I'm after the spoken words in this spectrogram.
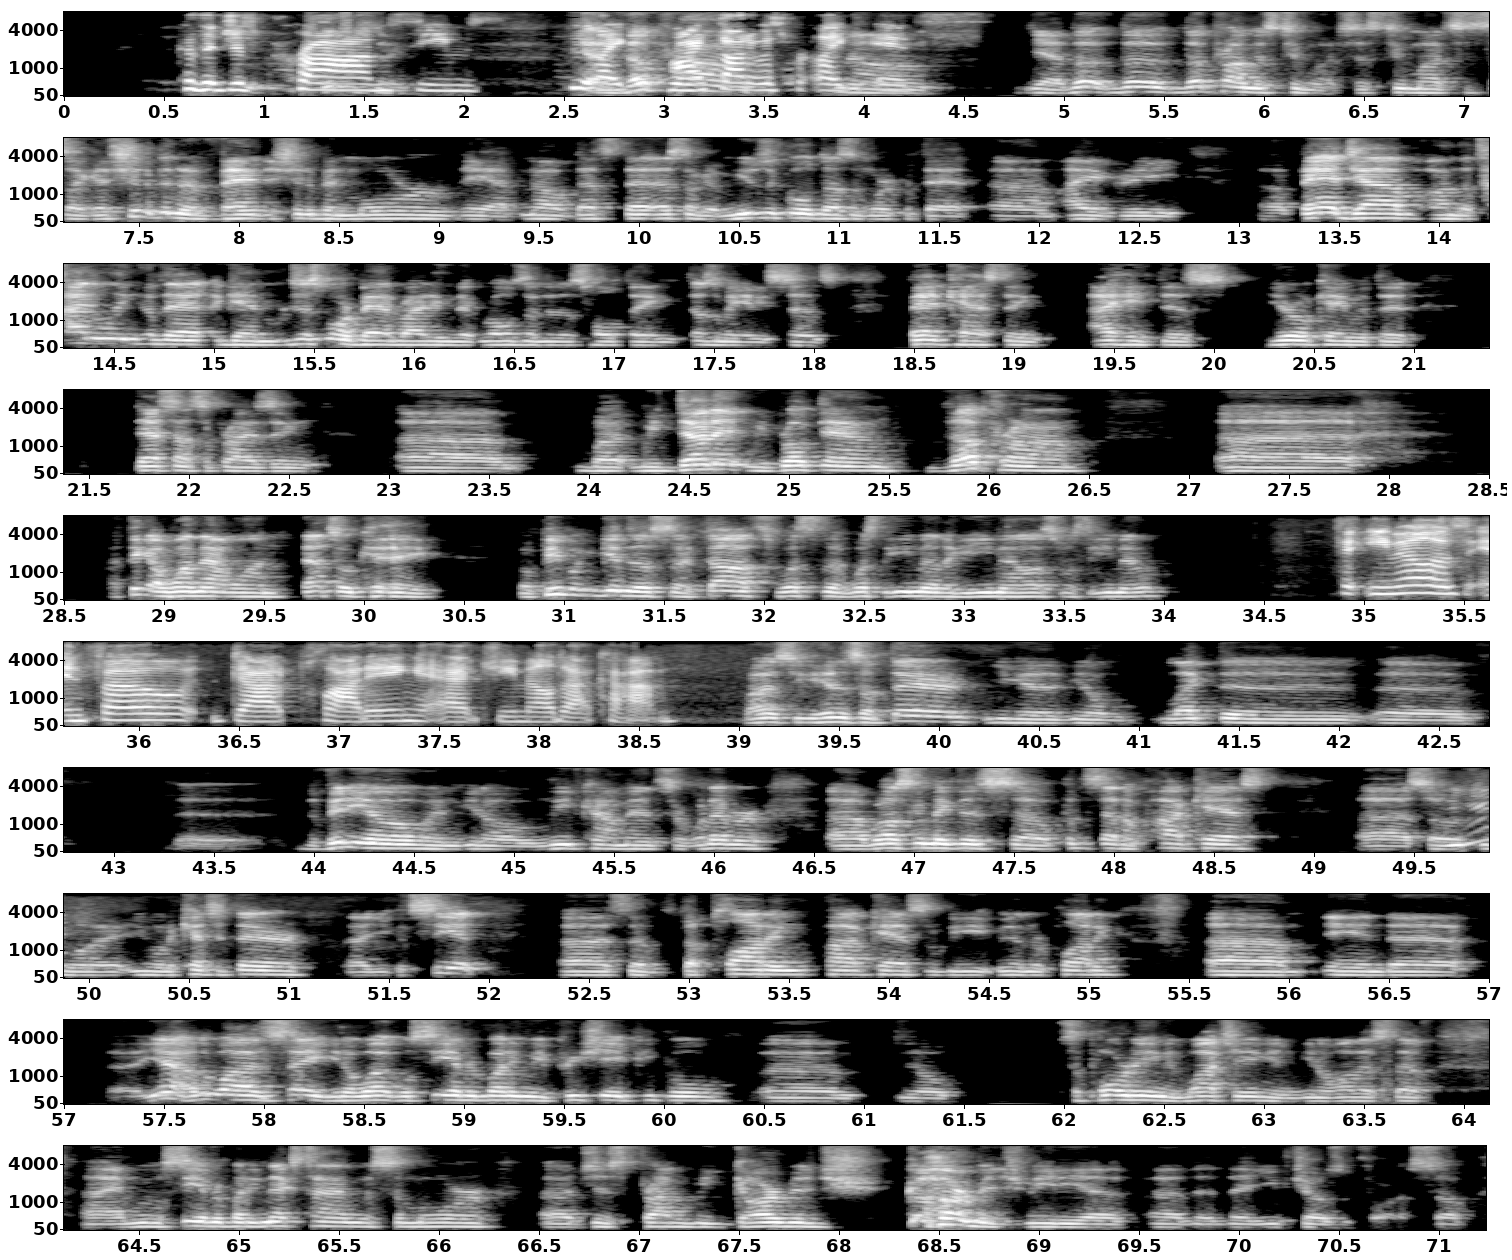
Because it just prom seems yeah, like prom. I thought it was like no. it's Yeah, the the the prom is too much. It's too much. It's like it should have been an event. It should have been more. Yeah, no, that's that, that's not good. Musical doesn't work with that. Um, I agree. Uh, bad job on the titling of that. Again, just more bad writing that rolls into this whole thing. Doesn't make any sense. Bad casting. I hate this. You're okay with it. That's not surprising. Uh, but we've done it. We broke down the prom. Uh, I think I won that one. That's okay. But people can give us their thoughts. What's the what's the email they can email us? What's the email? the email is info.plotting at gmail.com. All right, so you can hit us up there. You can, you know, like the uh, the, the video and you know leave comments or whatever. Uh, we're also gonna make this uh, put this out on podcast. Uh, so if you want to you want to catch it there, uh, you can see it. Uh, it's the, the plotting podcast. It'll be, under plotting. Um, and uh, uh, yeah, otherwise, hey, you know what? We'll see everybody. We appreciate people, um, you know, supporting and watching and you know all that stuff. Uh, and we will see everybody next time with some more uh, just probably garbage, garbage media uh, that, that you've chosen for us. So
